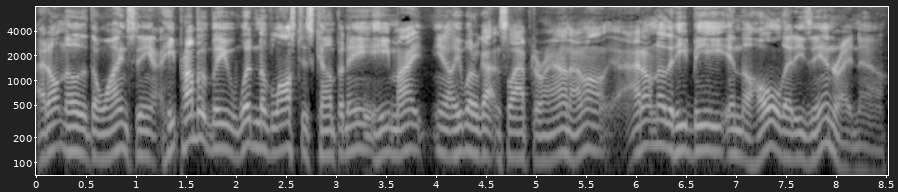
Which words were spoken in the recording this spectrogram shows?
I don't know that the Weinstein he probably wouldn't have lost his company. He might, you know, he would have gotten slapped around. I don't I don't know that he'd be in the hole that he's in right now.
